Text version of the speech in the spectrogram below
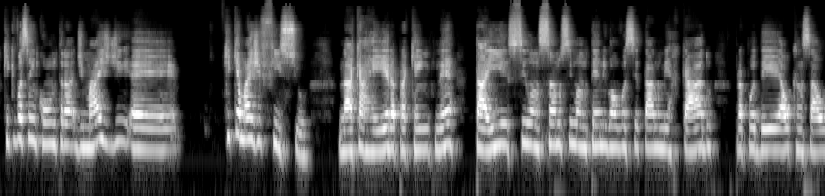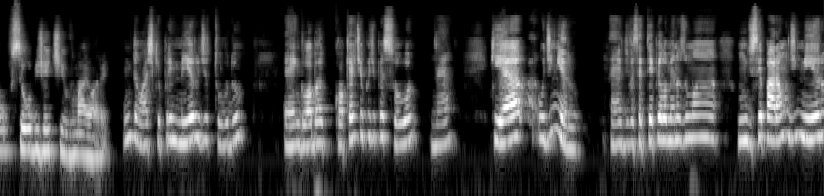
O que, que você encontra de mais de. é, O que, que é mais difícil na carreira para quem né, tá aí se lançando, se mantendo igual você tá no mercado para poder alcançar o seu objetivo maior aí? Então, acho que o primeiro de tudo é, engloba qualquer tipo de pessoa, né? Que é o dinheiro, né? De você ter pelo menos uma... Um, de separar um dinheiro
